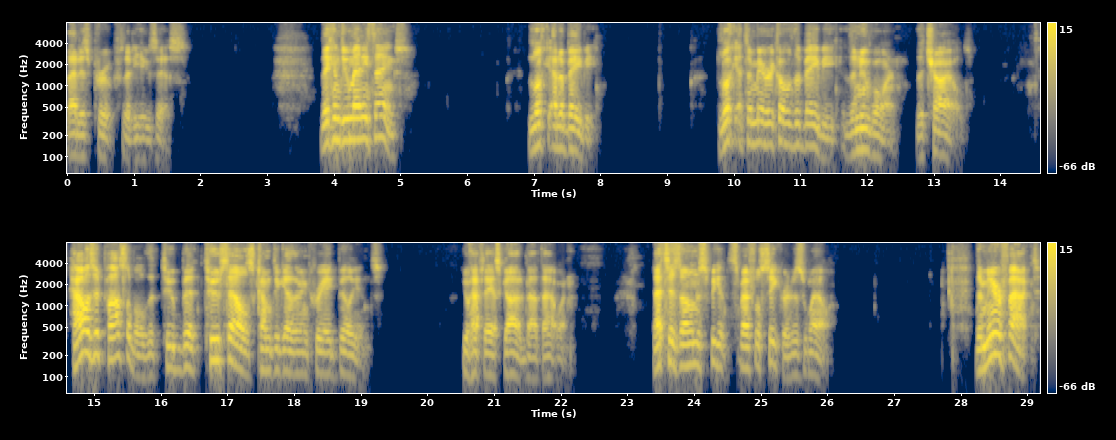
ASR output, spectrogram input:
That is proof that he exists. They can do many things. Look at a baby. Look at the miracle of the baby, the newborn, the child. How is it possible that two two cells come together and create billions? You'll have to ask God about that one. That's his own special secret as well. The mere fact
